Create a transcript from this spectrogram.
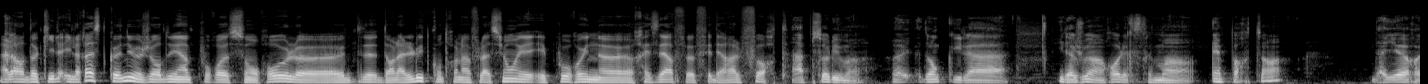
Alors donc il, il reste connu aujourd'hui hein, pour euh, son rôle euh, de, dans la lutte contre l'inflation et, et, pour une réserve fédérale forte. Absolument. Donc il a, il a joué un rôle extrêmement important. D'ailleurs,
